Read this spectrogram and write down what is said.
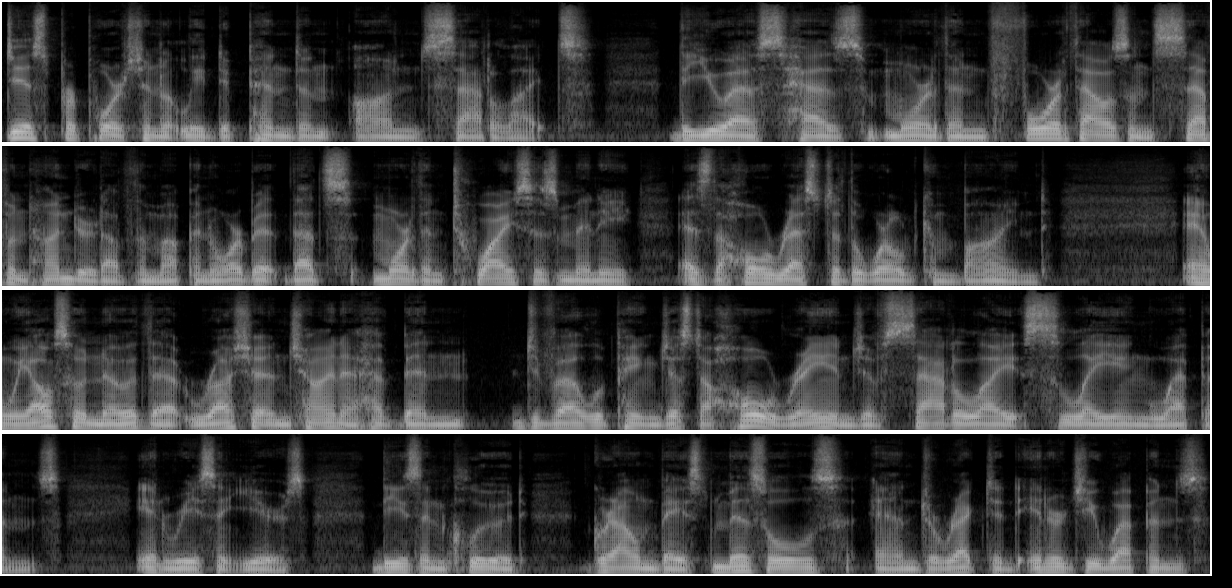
disproportionately dependent on satellites. The U.S. has more than 4,700 of them up in orbit. That's more than twice as many as the whole rest of the world combined. And we also know that Russia and China have been developing just a whole range of satellite slaying weapons in recent years. These include ground based missiles and directed energy weapons,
